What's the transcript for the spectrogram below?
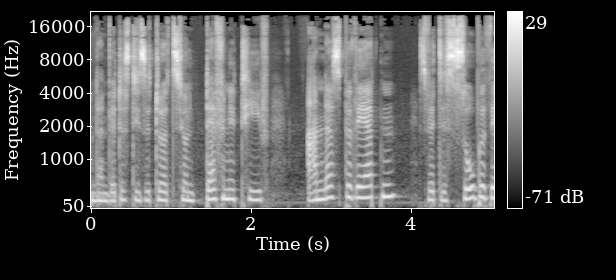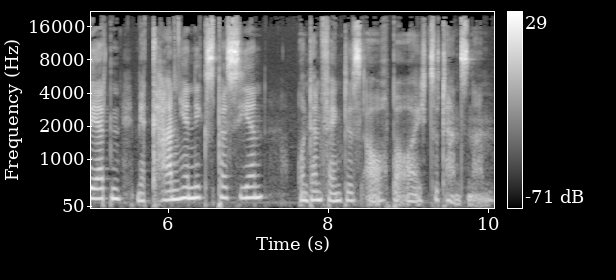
Und dann wird es die Situation definitiv anders bewerten. Es wird es so bewerten, mir kann hier nichts passieren. Und dann fängt es auch bei euch zu tanzen an.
